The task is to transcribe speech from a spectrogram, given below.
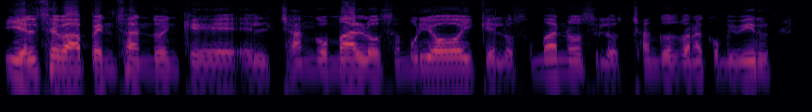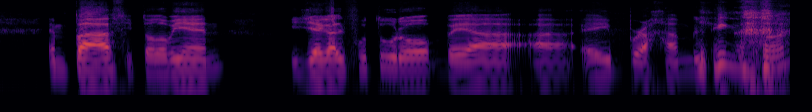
Y él se va pensando en que el chango malo se murió y que los humanos y los changos van a convivir en paz y todo bien. Y llega al futuro, ve a, a Abraham Lincoln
